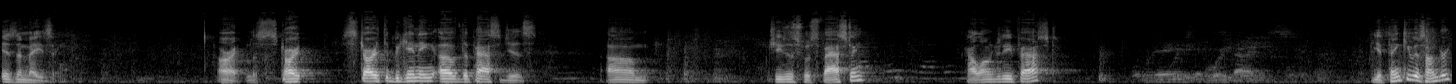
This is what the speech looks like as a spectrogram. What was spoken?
is amazing. All right, let's start, start at the beginning of the passages. Um, Jesus was fasting. How long did he fast? You think he was hungry?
